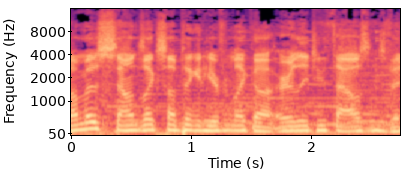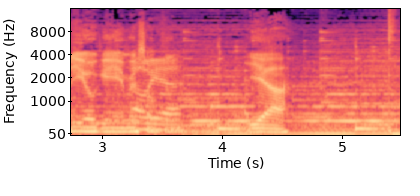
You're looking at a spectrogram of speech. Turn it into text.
It almost sounds like something you'd hear from like a early 2000s video game or Oh something. yeah. Yeah.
